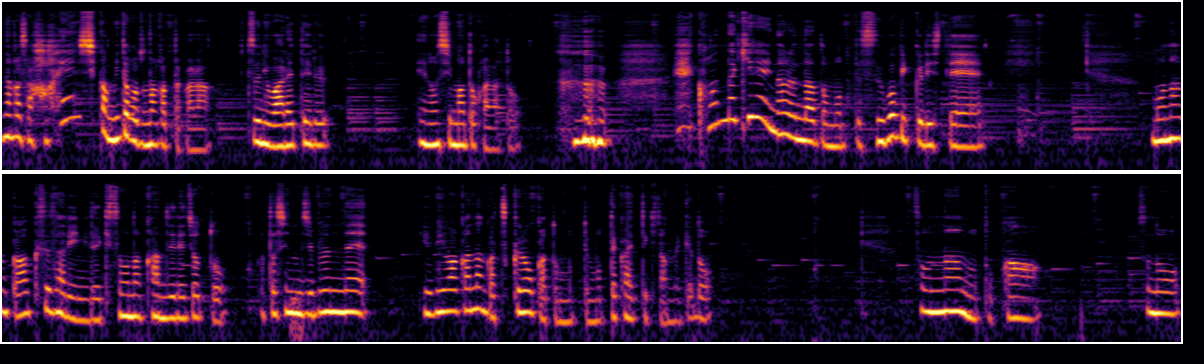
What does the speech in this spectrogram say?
なんかさ破片しか見たことなかったから普通に割れてる。江ノ島とかだと。えこんな綺麗になるんだと思ってすごいびっくりして。もうなんかアクセサリーにできそうな感じでちょっと私の自分で指輪かなんか作ろうかと思って持って帰ってきたんだけどそんなのとかその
